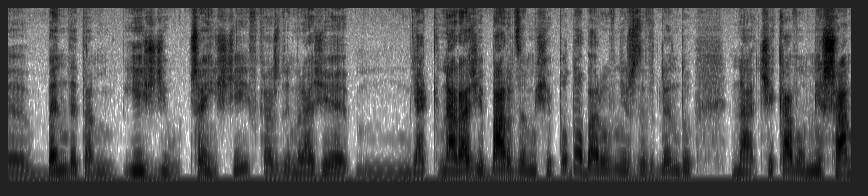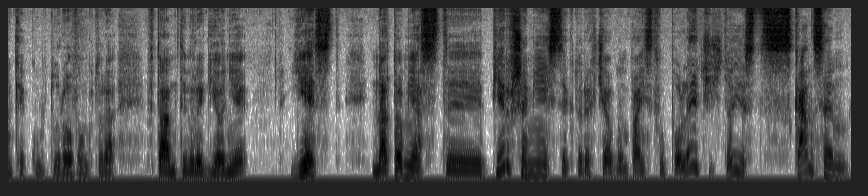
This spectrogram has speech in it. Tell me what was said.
E, będę tam jeździł częściej. W każdym razie, mm, jak na razie, bardzo mi się podoba, również ze względu na ciekawą mieszankę kulturową, która w tamtym regionie jest. Natomiast e, pierwsze miejsce, które chciałbym Państwu polecić, to jest skansen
